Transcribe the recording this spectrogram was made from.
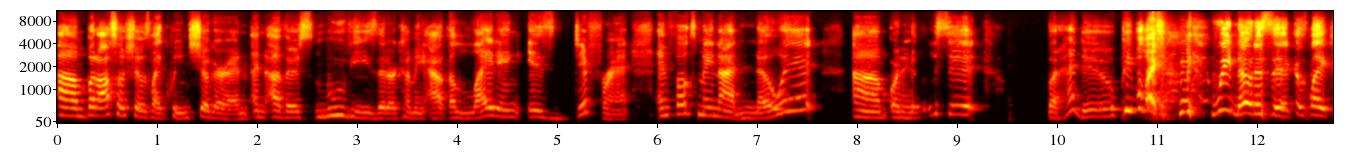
Um but also shows like queen sugar and, and others movies that are coming out. The lighting is different. And folks may not know it um, or notice it, but I do. People like me, we notice it because like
